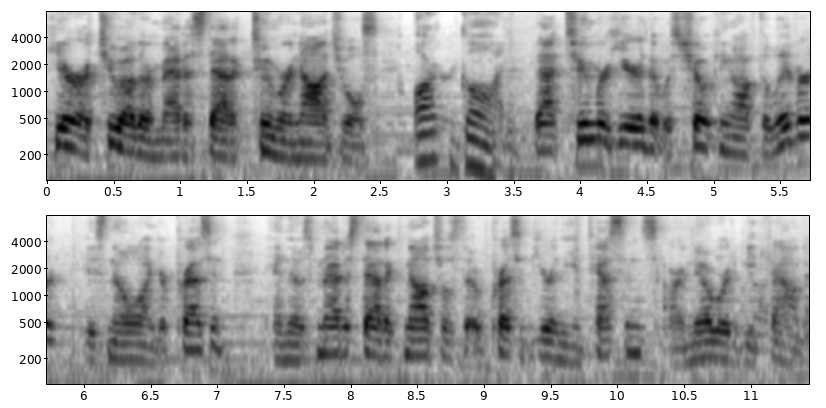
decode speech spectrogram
here are two other metastatic tumor nodules are gone. That tumor here that was choking off the liver is no longer present, and those metastatic nodules that were present here in the intestines are nowhere to be found.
